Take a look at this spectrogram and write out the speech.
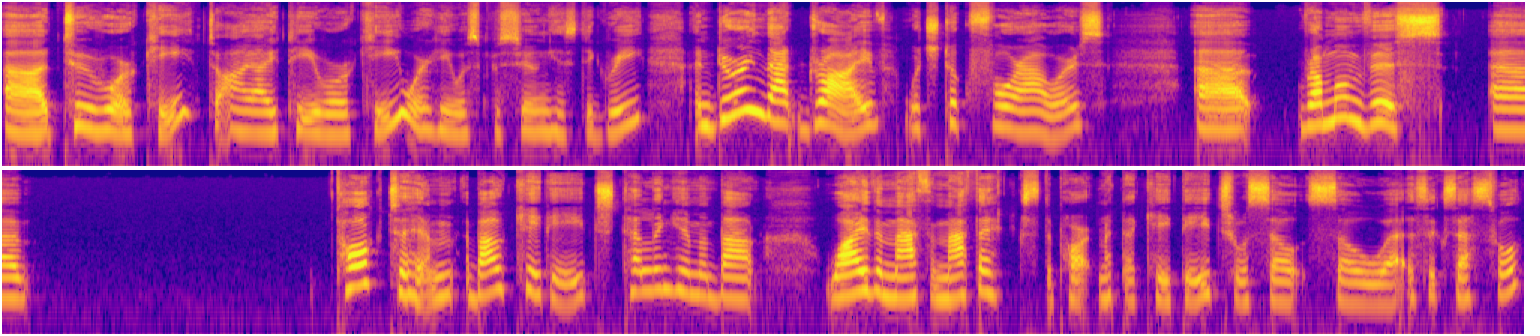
uh, to Roorkee, to IIT Roorkee, where he was pursuing his degree. And during that drive, which took four hours, uh, Ramon Wyss uh, talked to him about KTH, telling him about why the mathematics department at KTH was so, so uh, successful.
